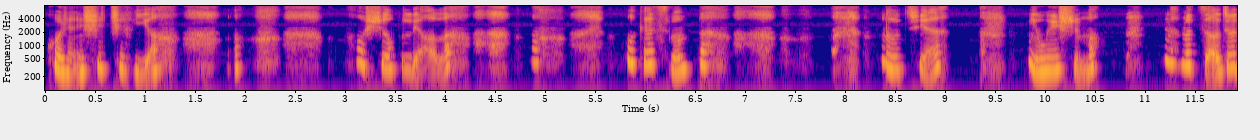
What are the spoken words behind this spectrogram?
果然是这样。我受不了了，我该怎么办？陆泉，你为什么？那么早就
